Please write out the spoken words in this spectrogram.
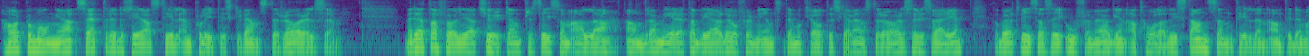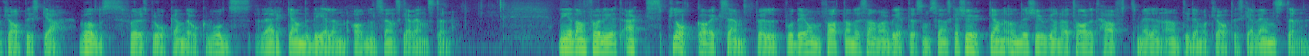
har på många sätt reducerats till en politisk vänsterrörelse. Med detta följer att kyrkan, precis som alla andra mer etablerade och förment demokratiska vänsterrörelser i Sverige, har börjat visa sig oförmögen att hålla distansen till den antidemokratiska, våldsförespråkande och våldsverkande delen av den svenska vänstern. Nedan följer ett axplock av exempel på det omfattande samarbete som Svenska kyrkan under 2000-talet haft med den antidemokratiska vänstern.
